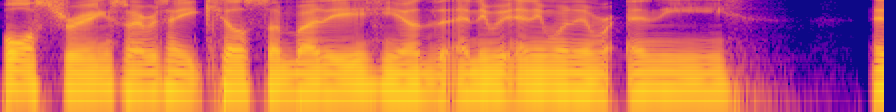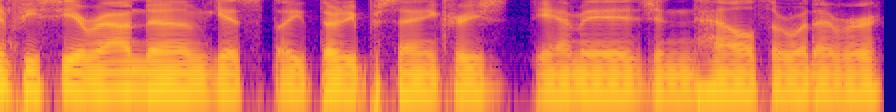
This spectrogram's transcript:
bolstering, so every time you kill somebody, you know, the, any anyone any NPC around them gets like thirty percent increased damage and health or whatever.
